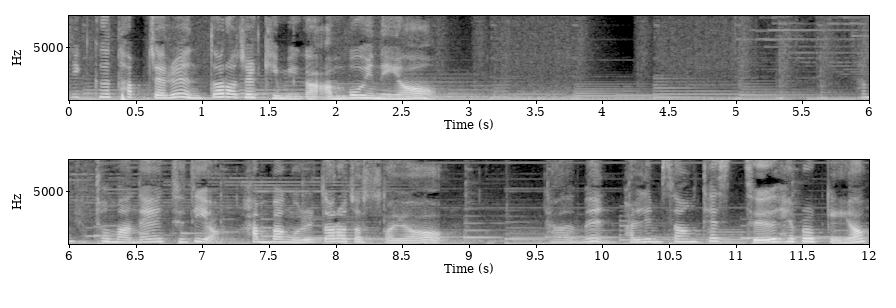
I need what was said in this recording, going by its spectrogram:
띠크 탑젤은 떨어질 기미가 안 보이네요. 30초 만에 드디어 한 방울 떨어졌어요. 다음은 발림성 테스트 해볼게요.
